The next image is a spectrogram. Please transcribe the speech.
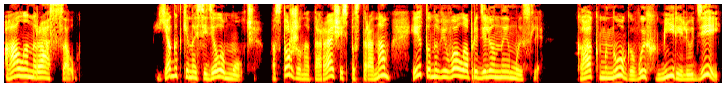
Алан Рассел Ягодкина сидела молча, восторженно таращась по сторонам, и это навевало определенные мысли. Как много в их мире людей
